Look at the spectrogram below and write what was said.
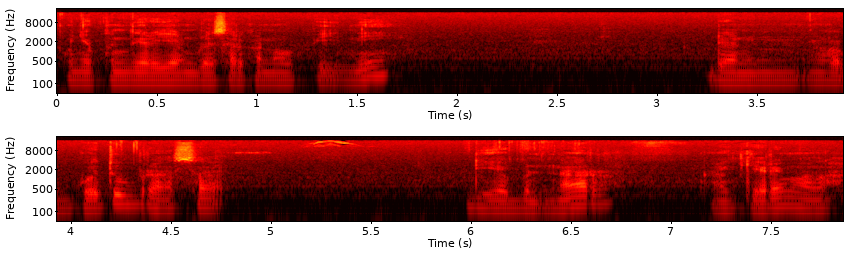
punya pendirian berdasarkan opini dan gue tuh berasa dia benar akhirnya malah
